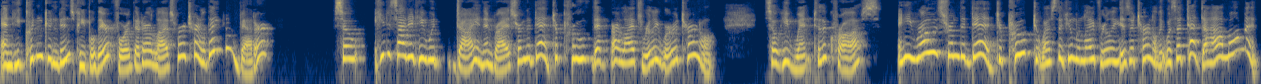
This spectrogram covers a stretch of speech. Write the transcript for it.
And he couldn't convince people, therefore, that our lives were eternal. They knew better. So he decided he would die and then rise from the dead to prove that our lives really were eternal. So he went to the cross and he rose from the dead to prove to us that human life really is eternal. It was a ta-da moment.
